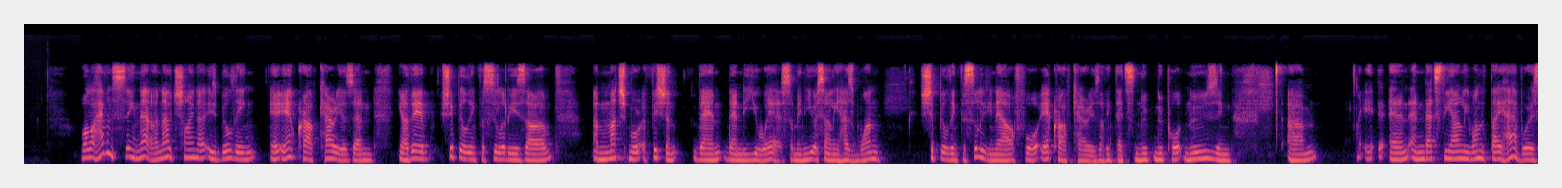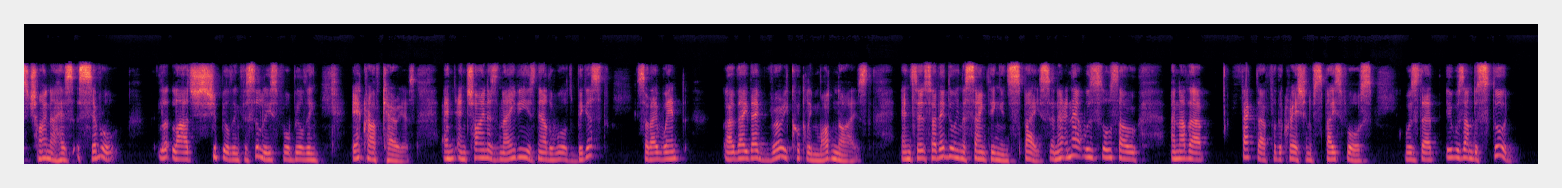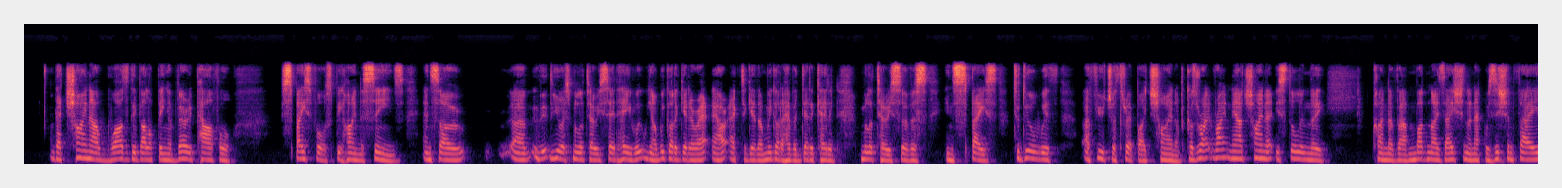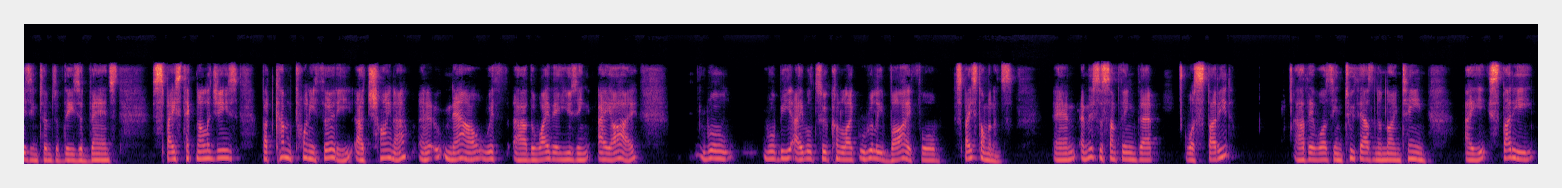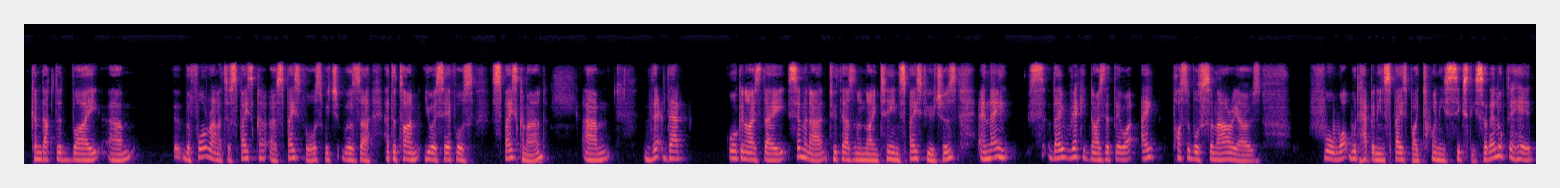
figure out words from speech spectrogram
Well, I haven't seen that. I know China is building aircraft carriers, and you know their shipbuilding facilities are, are much more efficient than than the US. I mean, the US only has one shipbuilding facility now for aircraft carriers. I think that's New, Newport News in. Um, and and that's the only one that they have. Whereas China has several large shipbuilding facilities for building aircraft carriers, and and China's navy is now the world's biggest. So they went, uh, they they very quickly modernized, and so so they're doing the same thing in space, and and that was also another factor for the creation of Space Force was that it was understood that China was developing a very powerful space force behind the scenes, and so uh, the, the, U.S. military said, "Hey, we, you know, we got to get our, our act together, and we got to have a dedicated military service in space to deal with a future threat by China." Because right right now, China is still in the kind of uh, modernization and acquisition phase in terms of these advanced space technologies. But come 2030, uh, China uh, now with uh, the way they're using AI will will be able to kind of like really vie for space dominance, and and this is something that was studied. Uh, there was in 2019 a study conducted by um, the forerunner to Space uh, Space Force, which was uh, at the time U.S. Air Force Space Command. Um, that, that organized a seminar in 2019, Space Futures, and they they recognized that there were eight possible scenarios for what would happen in space by 2060. So they looked ahead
